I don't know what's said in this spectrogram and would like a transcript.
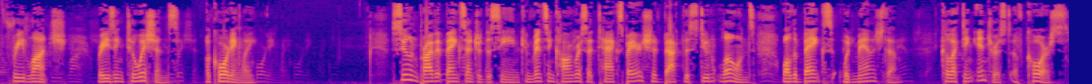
free lunch, raising tuitions accordingly. Soon, private banks entered the scene, convincing Congress that taxpayers should back the student loans while the banks would manage them, collecting interest, of course.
